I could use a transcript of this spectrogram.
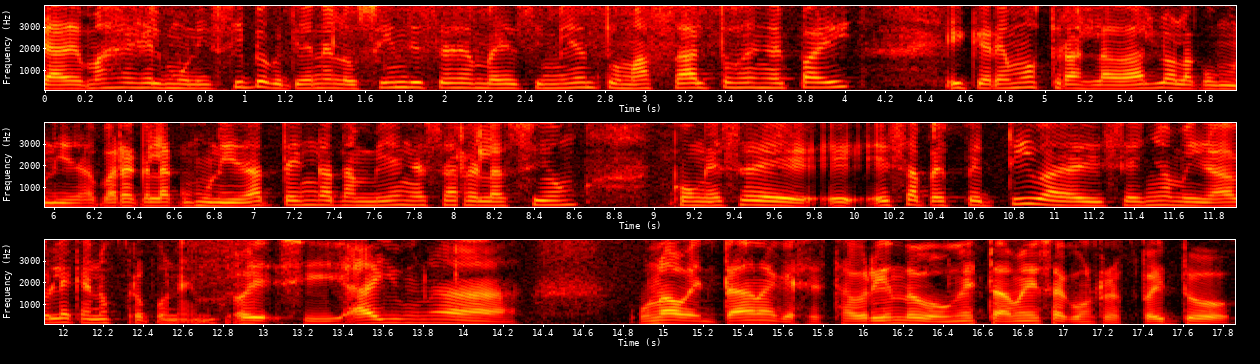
que además es el municipio que tiene los índices de envejecimiento más altos en el país y queremos trasladarlo a la comunidad para que la comunidad tenga también esa relación con ese, e, esa perspectiva de diseño amigable que nos proponemos. Oye, si hay una, una ventana que se está abriendo con esta mesa con respecto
